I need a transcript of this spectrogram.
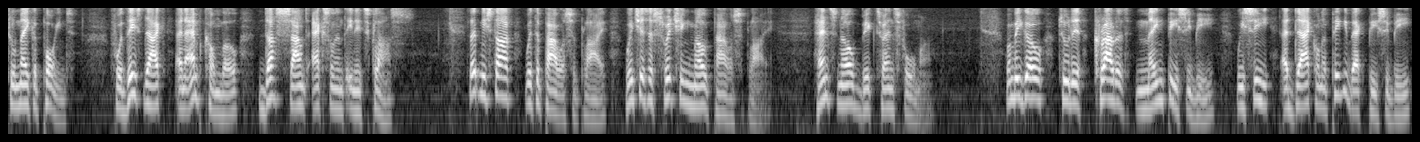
to make a point. For this DAC an amp combo does sound excellent in its class. Let me start with the power supply, which is a switching mode power supply. Hence no big transformer. When we go to the crowded main PCB we see a DAC on a piggyback PCB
